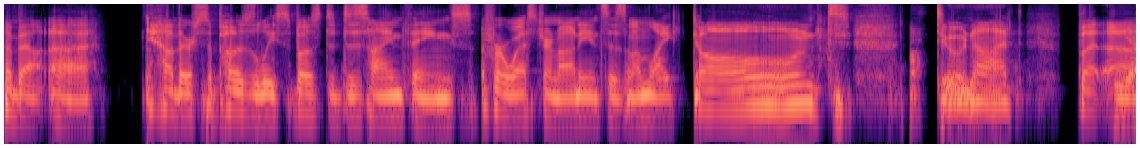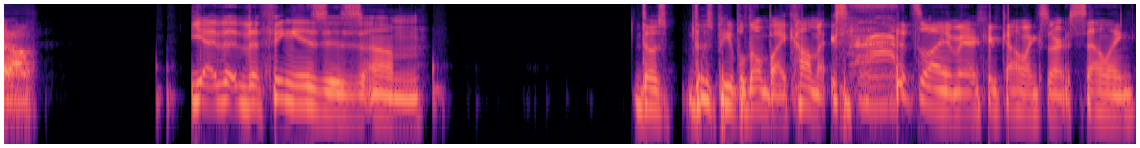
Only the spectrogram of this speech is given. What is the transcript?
about uh how they're supposedly supposed to design things for Western audiences, and I'm like, don't, do not. But uh, yeah. yeah, the, the thing is, is um, those those people don't buy comics. That's why American comics aren't selling.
